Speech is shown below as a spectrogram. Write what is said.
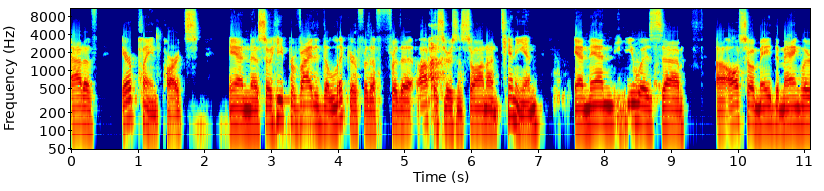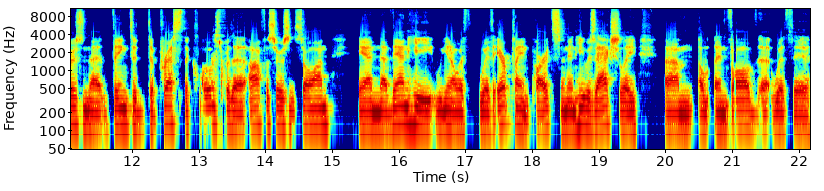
out of airplane parts and uh, so he provided the liquor for the for the officers and so on on Tinian, and then he was um, uh, also made the manglers and the thing to to press the clothes for the officers and so on. And uh, then he, you know, with with airplane parts, and then he was actually um, involved uh, with the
